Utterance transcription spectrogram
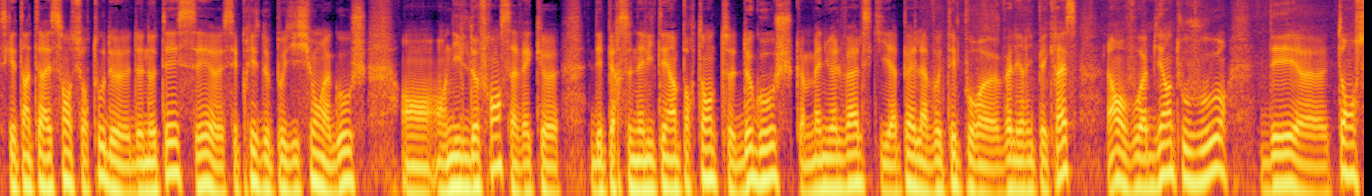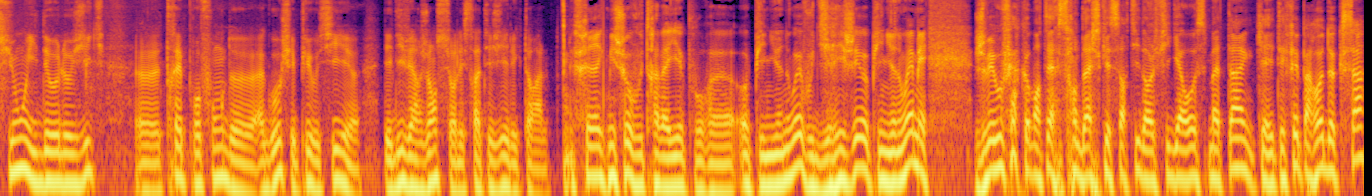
Ce qui est intéressant surtout de, de noter, c'est ces prises de position à gauche en, en Ile-de-France, avec des personnalités importantes de gauche, comme Manuel Valls, qui appelle à voter pour Valérie Pécresse. Là, on voit bien toujours des tensions idéologiques très profondes à gauche et puis aussi euh, des divergences sur les stratégies électorales. Frédéric Michaud, vous travaillez pour euh, Opinionway, vous dirigez Opinionway, mais je vais vous faire commenter un sondage qui est sorti dans le Figaro ce matin, qui a été fait par Odoxa,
